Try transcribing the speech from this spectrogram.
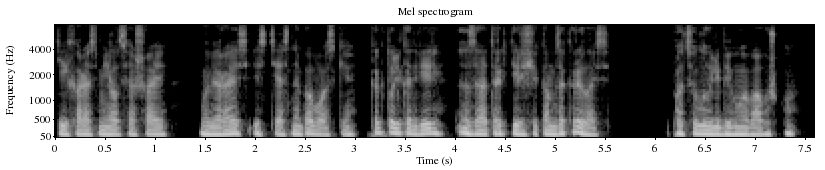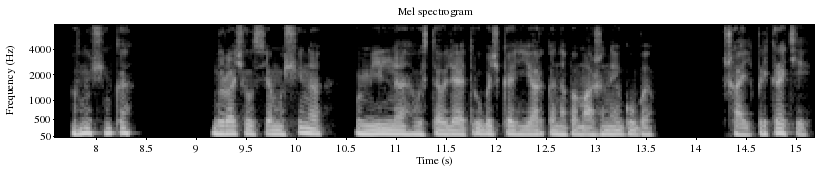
Тихо рассмеялся Шай, выбираясь из тесной повозки, как только дверь за трактирщиком закрылась. «Поцелуй любимую бабушку, внученька». Дурачился мужчина, умильно выставляя трубочкой ярко напомаженные губы. «Шай, прекрати.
